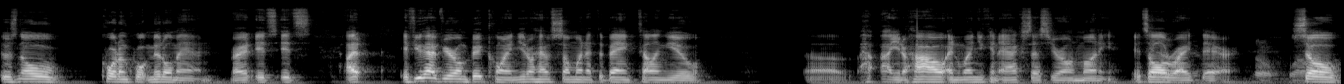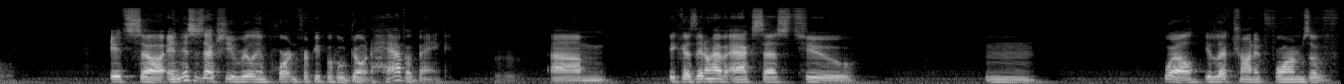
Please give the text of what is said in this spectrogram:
there's no quote unquote middleman, right? It's it's I if you have your own Bitcoin, you don't have someone at the bank telling you uh, how, you know how and when you can access your own money. It's all right there. oh, wow. So it's uh, and this is actually really important for people who don't have a bank, Mhm. um, because they don't have access to, mm, well, electronic forms of.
